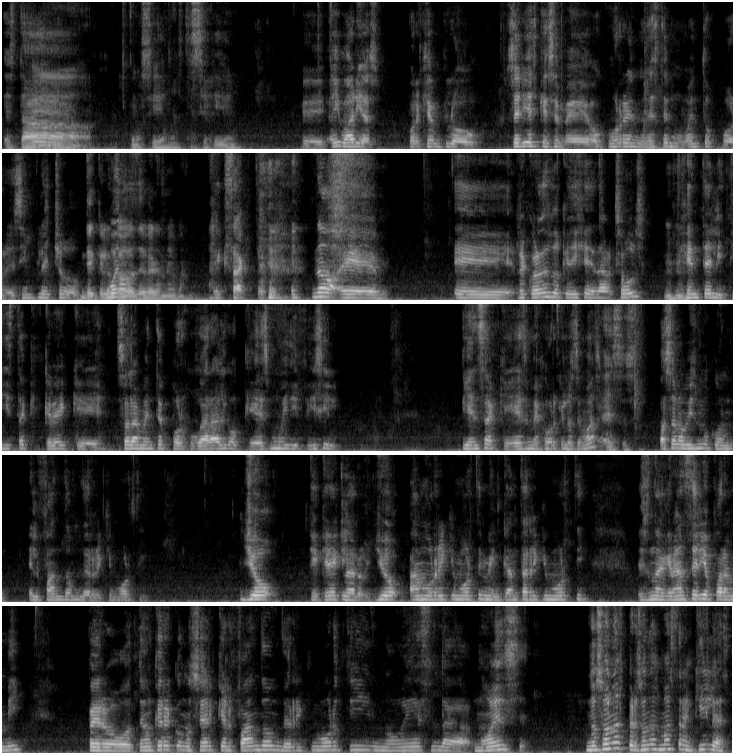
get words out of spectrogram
Está... ¿Cómo se llama esta serie? Eh, hay varias, por ejemplo, series que se me ocurren en este momento por el simple hecho De que lo bueno, acabas de ver en imagen. Exacto. No, eh, eh, ¿recuerdas lo que dije de Dark Souls? Gente elitista que cree que solamente por jugar algo que es muy difícil piensa que es mejor que los demás. Eso sí. Pasa lo mismo con el fandom de Ricky Morty. Yo, que quede claro, yo amo Ricky Morty, me encanta Ricky Morty, es una gran serie para mí, pero tengo que reconocer que el fandom de Ricky Morty no es la, no es, no son las personas más tranquilas.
